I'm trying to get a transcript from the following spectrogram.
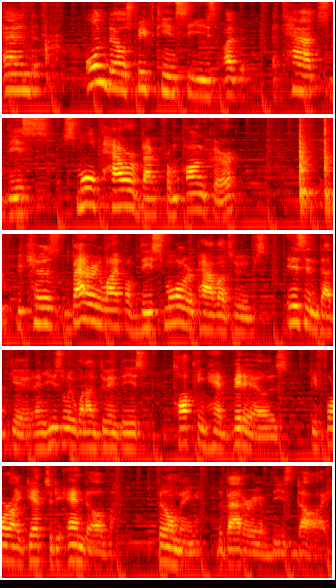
And on those 15Cs I've attached this small power bank from Anker because the battery life of these smaller Pavo tubes isn't that good and usually when I'm doing these talking head videos before I get to the end of filming the battery of these die.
